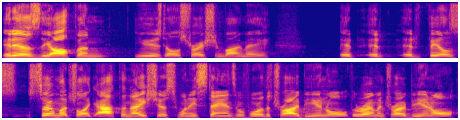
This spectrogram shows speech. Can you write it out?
It is the often used illustration by me. It, it, it feels so much like Athanasius when he stands before the tribunal, the Roman tribunal,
